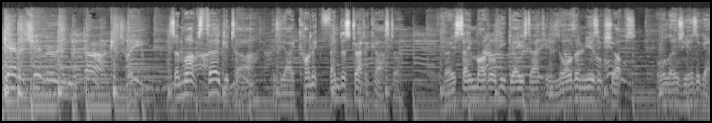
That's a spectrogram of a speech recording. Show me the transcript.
Get a shiver in the dark, it's raining. So Mark's third guitar is the iconic Fender Stratocaster, the very same model he gazed at in northern music shops all those years ago.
